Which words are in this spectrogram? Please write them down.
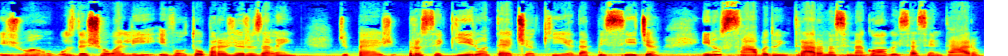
e João os deixou ali e voltou para Jerusalém. De Perge, prosseguiram até Antioquia da Pisídia, e no sábado entraram na sinagoga e se assentaram.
